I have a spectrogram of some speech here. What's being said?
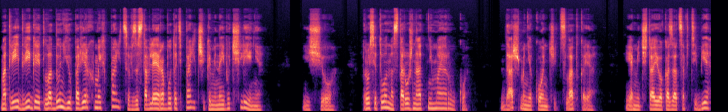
Матвей двигает ладонью поверх моих пальцев, заставляя работать пальчиками на его члене. Еще. Просит он, осторожно отнимая руку. Дашь мне кончить, сладкая? Я мечтаю оказаться в тебе,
